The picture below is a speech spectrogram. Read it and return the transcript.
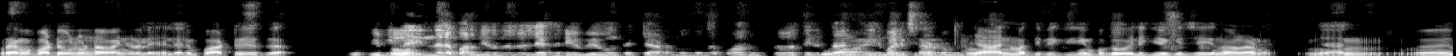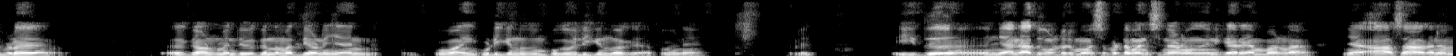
പ്രേമ പാട്ടുകളും ഉണ്ടാവാനുള്ള എല്ലാരും പാട്ട് കേൾക്കുക. ഇന്നലെ ഇന്നലെ പറഞ്ഞിരുന്നല്ലോ ലഹരി ഉപയോഗം തെറ്റാണെന്നുള്ളത്. അപ്പൊ അത് തിരുത്താൻ തീരുമാനിച്ചിട്ടുണ്ടോ? ഞാൻ മദ്യപിക്കുകയും പുകവലിക്കുകയും ഒക്കെ ചെയ്യുന്ന ആളാണ്. ഞാൻ ഇവിടെ ഗവൺമെന്റ് വിൽക്കുന്ന മദ്യമാണ് ഞാൻ വാങ്ങി കുടിക്കുന്നതും പുകവലിക്കുന്നതും ഒക്കെ. അപ്പൊ പിന്നെ ഇത് ഞാൻ അതുകൊണ്ട് ഒരു മോശപ്പെട്ട മനുഷ്യനാണോ എന്ന് എനിക്ക് അറിയാൻ പാടില്ല. ഞാൻ ആ സാധനം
